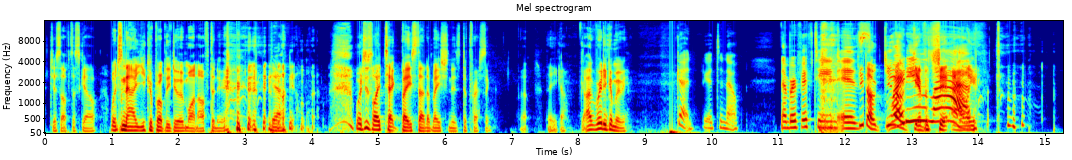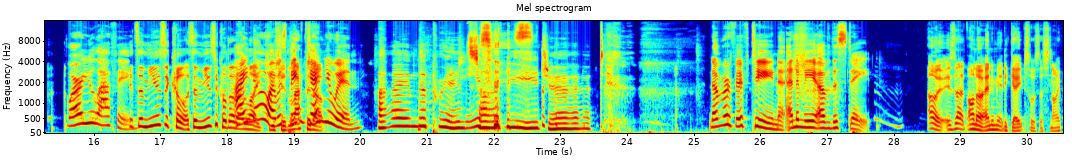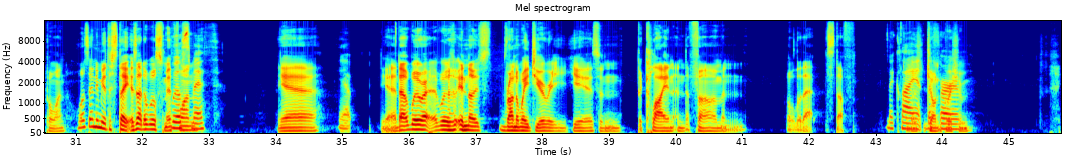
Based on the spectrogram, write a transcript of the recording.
just off the scale, which now you could probably do in one afternoon. Yeah. which is why tech based animation is depressing. But there you go. A uh, really good movie. Good. Good to know. Number 15 is. You don't, you Why don't do you give a shit, laugh? Allie. Why are you laughing? It's a musical. It's a musical that I, I like. know. You I was being lap it up. genuine. I'm the Prince Jesus. of Egypt. Number 15, Enemy of the State. Oh, is that? Oh no, Enemy at the Gates was the sniper one. What's Enemy at the State? Is that the Will Smith Will one? Will Smith. Yeah, Yep. yeah. That we were we were in those runaway jury years and the client and the firm and all of that stuff. The client, the John firm. Grisham.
